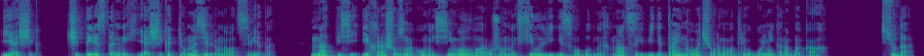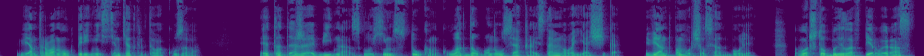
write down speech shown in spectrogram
Ящик. Четыре стальных ящика темно-зеленого цвета. Надписи и хорошо знакомый символ вооруженных сил Лиги Свободных Наций в виде тройного черного треугольника на боках. «Сюда!» – Виант рванул к передней стенке открытого кузова. Это даже обидно. С глухим стуком кулак долбанулся о край стального ящика. Виант поморщился от боли. Вот что было в первый раз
